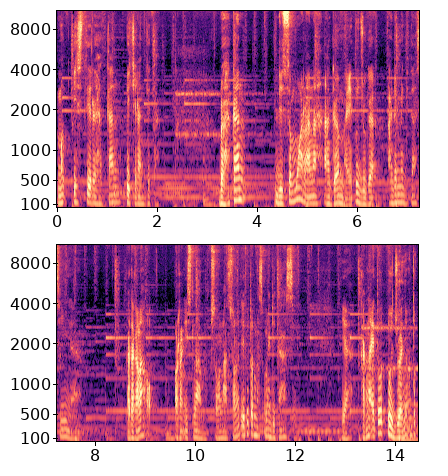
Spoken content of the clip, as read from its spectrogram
mengistirahatkan pikiran kita. Bahkan di semua ranah agama itu juga ada meditasinya. Katakanlah orang Islam, sholat, sholat itu termasuk meditasi. Ya, karena itu tujuannya untuk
